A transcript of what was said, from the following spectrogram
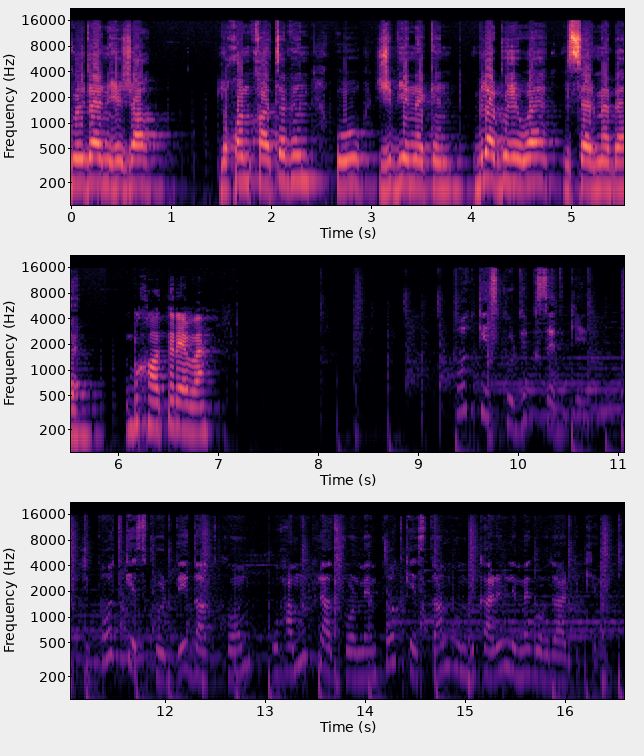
Göydarın نهجا، لخوام قاتبن و جبیر نکن بلا گوه و لسر مبه بخاطر و پودکست کردی قصه جی پودکست کردی دات کم و همون پلاتفورمین پودکستان هم دکارن لیمه گودار بکنه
